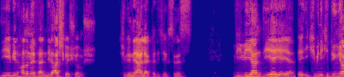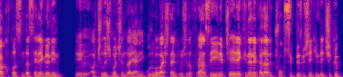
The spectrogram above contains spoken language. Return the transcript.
diye bir hanımefendiyle aşk yaşıyormuş. Şimdi ne alaka diyeceksiniz? Viviane Diaye'ye e, 2002 Dünya Kupası'nda Senegal'in e, açılış maçında yani gruba başlangıç maçında Fransa'yı yenip çeyrek finale kadar çok sürpriz bir şekilde çıkıp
